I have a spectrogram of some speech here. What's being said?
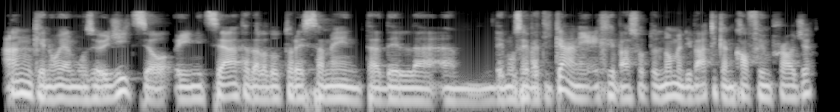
anche noi al Museo Egizio, iniziata dalla dottoressa Menta del, um, dei Musei Vaticani che va sotto il nome di Vatican Coffin Project,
